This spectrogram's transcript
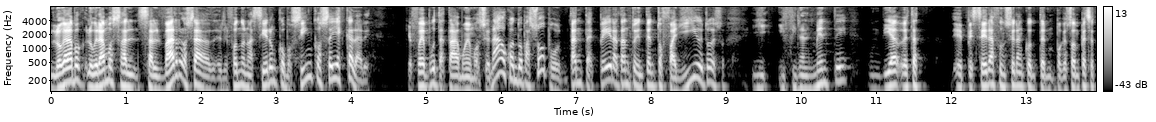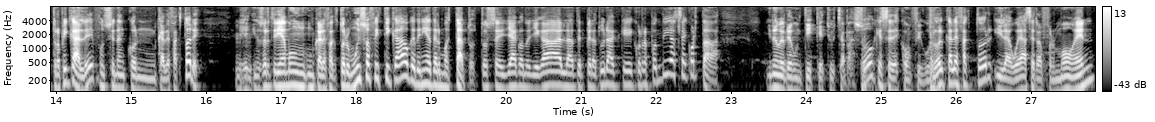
logramos logramos sal- salvar, o sea, en el fondo nacieron como cinco o seis escalares. Que fue, puta, estábamos emocionados cuando pasó, por tanta espera, tantos intentos fallidos y todo eso. Y, y finalmente, un día, estas eh, peceras funcionan con, porque son peces tropicales, funcionan con calefactores. Eh, y nosotros teníamos un, un calefactor muy sofisticado que tenía termostatos. Entonces ya cuando llegaba la temperatura que correspondía, se cortaba. Y no me preguntéis qué chucha pasó, que se desconfiguró el calefactor y la weá se transformó en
